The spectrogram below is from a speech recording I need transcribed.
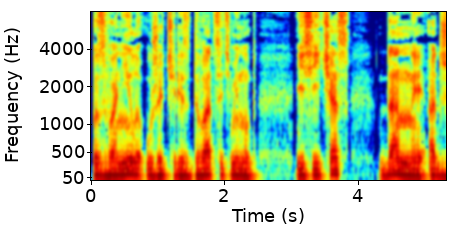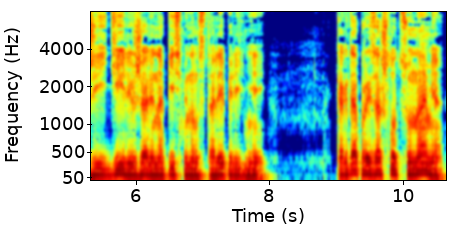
позвонила уже через 20 минут, и сейчас данные от GED лежали на письменном столе перед ней. Когда произошло цунами,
